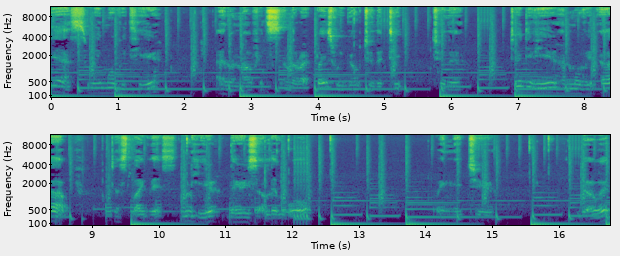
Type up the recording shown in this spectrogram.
yes we just like this. In here there is a little wall. We need to do it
